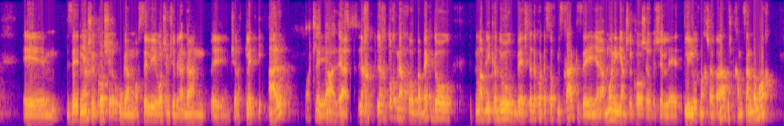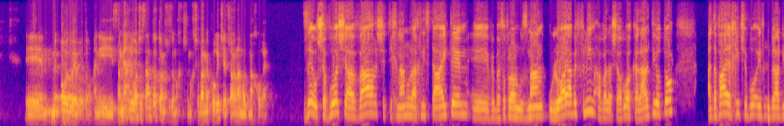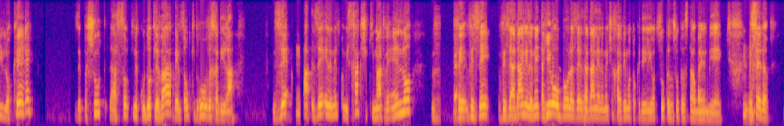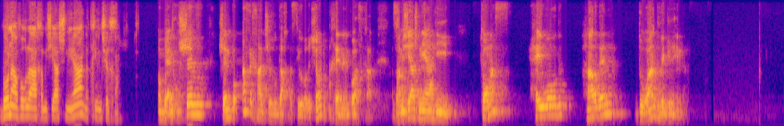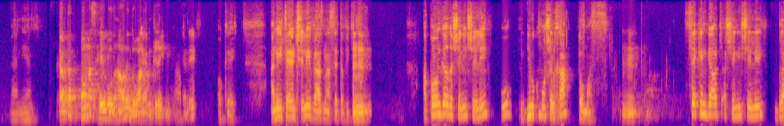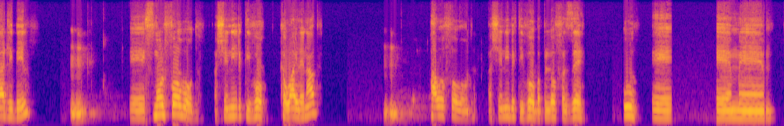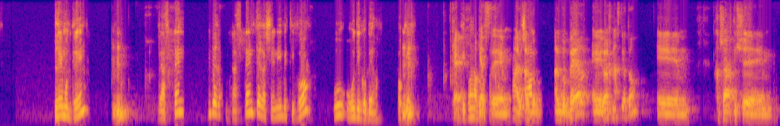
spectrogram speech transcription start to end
אה, זה עניין של כושר, הוא גם עושה לי רושם של בן אדם אה, של אתלטי על. הוא אתלט על. לחתוך מאחור בבקדור, תנועה בלי כדור בשתי דקות לסוף משחק, זה המון עניין של כושר ושל תלילות מחשבה ושל חמצן במוח. מאוד אוהב אותו. אני שמח לראות ששמת אותו, אני חושב שזו מחשבה מקורית שאפשר לעמוד מאחוריה. זהו, שבוע שעבר שתכננו להכניס את האייטם אה, ובסוף לא היה לנו זמן, הוא לא היה בפנים, אבל השבוע כללתי אותו. הדבר היחיד שבו עברי ברדי לוקה זה פשוט לעשות נקודות לבד באמצעות כדרור וחדירה. זה, mm. זה אלמנט במשחק שכמעט ואין לו, ו- וזה, וזה עדיין אלמנט, ההירו בול הזה, זה עדיין אלמנט שחייבים אותו כדי להיות סופר סופר סטאר ב-NBA. Mm-hmm. בסדר, בואו נעבור לחמישייה השנייה, נתחיל עם שלך. אוקיי, אני חושב שאין פה אף אחד שהודח בסיבוב הראשון, אכן אין פה אף אחד. אז החמישייה השנייה היא תומאס, היוורד, הרדן, דורנט וגרין. מעניין. כתבת תומאס, היוורד, הרדן, דורנט כן. וגרין. אוקיי. אני אתן את שלי ואז נעשה את הוויכוח. מהמם. הפונגרד השני שלי הוא בדיוק כמו שלך, תומאס. סקנד גארד השני שלי, ברדלי ביל. מהמם. סמול פורוורד השני בטיבו, קוואי לנארד. פאוור פורוורד השני בטיבו בפלייאוף הזה הוא אה, אמ, דריימונד גרין. והסנטר, והסנטר השני בטיבו הוא רודי גובר. אוקיי. כן, אוקיי, אוקיי, אז. אה, על- גובר אה, לא הכנסתי אותו. אה, חשבתי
